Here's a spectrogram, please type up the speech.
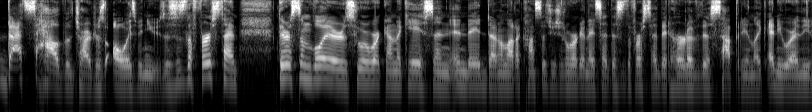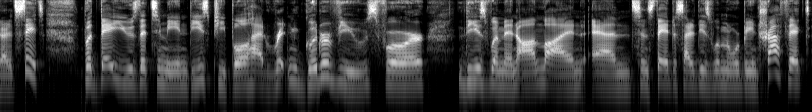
that's how the charge has always been used. This is the first time. There are some lawyers who were working on the case and, and they'd done a lot of constitutional work and they said this is the first time they'd heard of this happening like anywhere in the United States. But they used it to mean these people had written good reviews for these women online and since they had decided these women were being trafficked,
